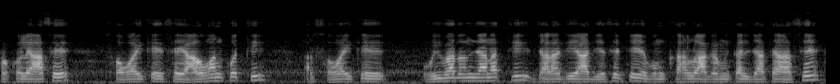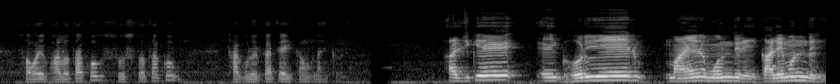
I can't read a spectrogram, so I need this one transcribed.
সকলে আসে, সবাইকে সেই আহ্বান করছি আর সবাইকে অভিবাদন জানাচ্ছি। যারা যে আজ এসেছে এবং কাল আগামীকাল যাতে আসে, সবাই ভালো থাকুক, সুস্থ থাকুক। ঠাকুরের কাছে এই কামনাই করি। আজকে এই ঘড়িয়ের মায়ের মন্দিরে, কালী মন্দিরে,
